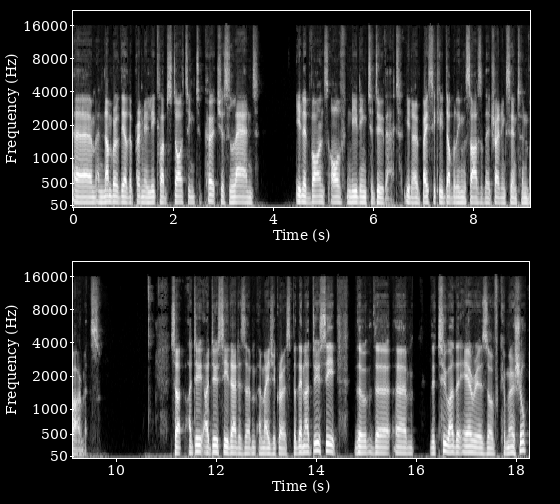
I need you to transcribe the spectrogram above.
um, a number of the other Premier League clubs starting to purchase land in advance of needing to do that. You know, basically doubling the size of their training center environments. So I do I do see that as a, a major growth, but then I do see the the um, the two other areas of commercial,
